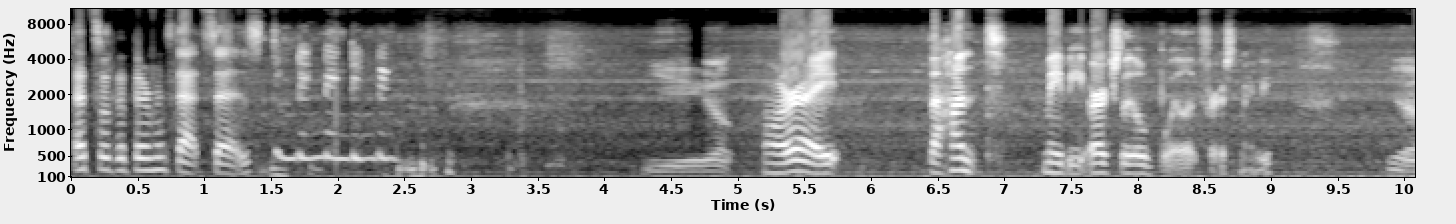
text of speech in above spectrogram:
That's what the thermostat says. Ding ding ding ding ding. Yep. All right. The hunt, maybe, or actually, we'll boil it first, maybe. Yeah.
